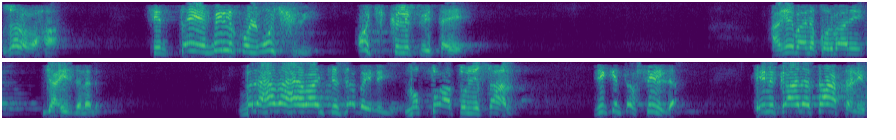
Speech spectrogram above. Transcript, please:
زرعها چې ته بالکل اوچوي اوچ کلیپ وي ته هغه باندې قرباني جایز نه ده بل هغه حیوان چې زبې نه وي مقطوعه اللسان دي کې تفصیل ده ان كان تعتلف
